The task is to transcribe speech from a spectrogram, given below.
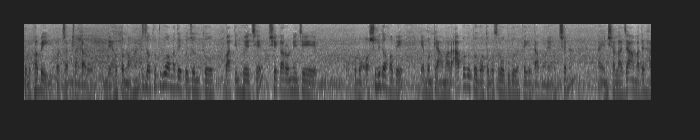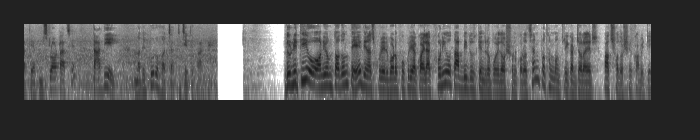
কোনোভাবেই পথযাত্রা কারও ব্যাহত না হয়। যতটুকু আমাদের পর্যন্ত বাতিল হয়েছে, সে কারণে যে কোনো অসুবিধা হবে, এমনটি আমার আপাতত গত বছর অভিজ্ঞতা থেকে তা মনে হচ্ছে না। ইনশাল্লাহ যা আমাদের হাতে এখন স্লট আছে, তা দিয়েই আমাদের পুরো হজযাত্রী যেতে পারবে। দুর্নীতি ও অনিয়ম তদন্তে দিনাজপুরের বড়পুকুরিয়া কয়লা খনি ও তাপবিদ্যুৎ কেন্দ্র পরিদর্শন করেছেন প্রধানমন্ত্রী কার্যালয়ের পাঁচ সদস্যের কমিটি।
